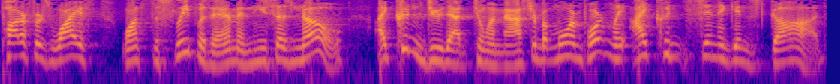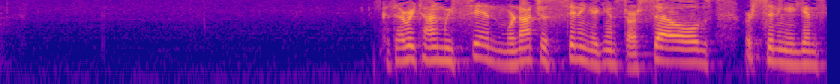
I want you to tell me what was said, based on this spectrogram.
Potiphar's wife wants to sleep with him and he says, No, I couldn't do that to my master, but more importantly, I couldn't sin against God. Because every time we sin, we're not just sinning against ourselves or sinning against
